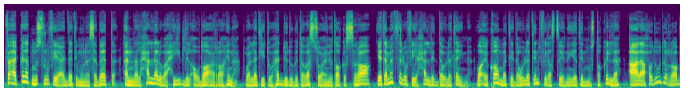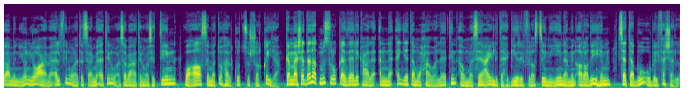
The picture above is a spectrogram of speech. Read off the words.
فأكدت مصر في عدة مناسبات أن الحل الوحيد للأوضاع الراهنة والتي تهدد بتوسع نطاق الصراع يتمثل في حل الدولتين وإقامة دولة فلسطينية مستقلة على حدود الرابع من يونيو عام 1967 وعاصمة عاصمتها القدس الشرقية. كما شددت مصر كذلك على أن أي محاولات أو مساعي لتهجير الفلسطينيين من أراضيهم ستبوء بالفشل.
